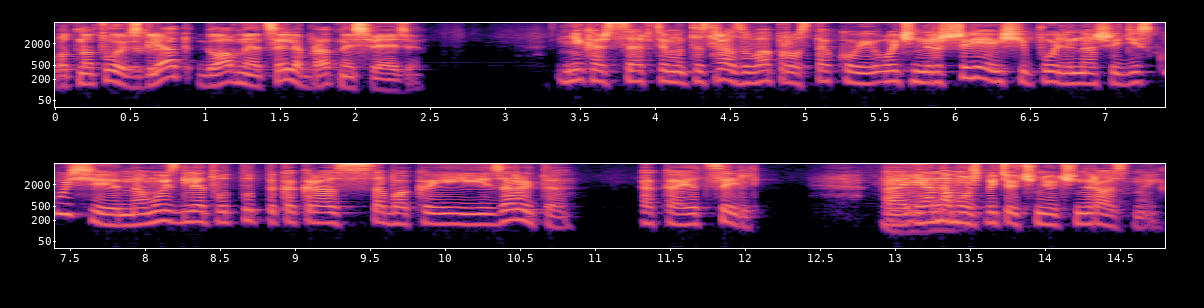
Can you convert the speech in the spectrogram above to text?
Вот на твой взгляд, главная цель обратной связи – мне кажется, Артем, это сразу вопрос такой, очень расширяющий поле нашей дискуссии. На мой взгляд, вот тут-то как раз собака и зарыта. Какая цель? Mm-hmm. И она может быть очень-очень разной.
